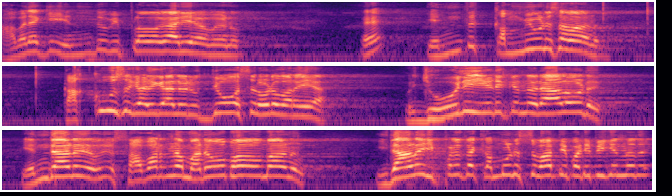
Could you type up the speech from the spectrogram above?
അവനൊക്കെ എന്ത് വിപ്ലവകാരിയാണ് വേണു? ഏ? എന്ത് കമ്മ്യൂണിസമാണ്? കക്കൂസ് കഴുകാൻ ഒരു ഉദ്യോഗസ്ഥനോട് പറയുക ഒരു ജോലി എടുക്കുന്ന ഒരാളോട് എന്താണ് ഒരു സവർണ മനോഭാവമാണ്? ഇതാണ് ഇപ്പോഴത്തെ കമ്മ്യൂണിസ്റ്റ് പാർട്ടി പഠിപ്പിക്കുന്നത്.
